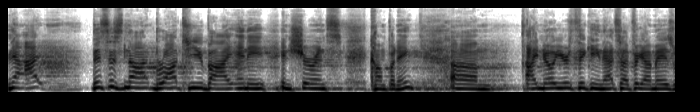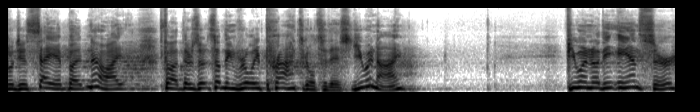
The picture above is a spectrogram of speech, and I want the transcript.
Now, I, this is not brought to you by any insurance company. Um, I know you're thinking that, so I figure I may as well just say it, but no, I thought there's something really practical to this. You and I, if you want to know the answer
